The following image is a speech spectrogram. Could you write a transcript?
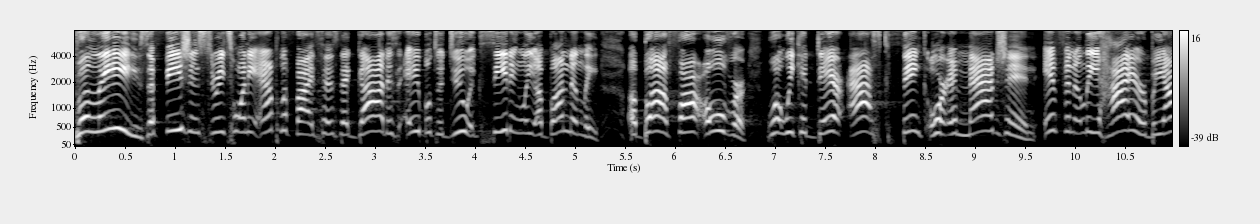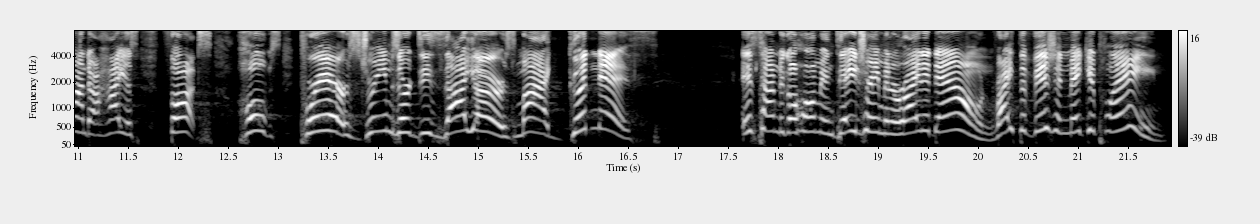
believes. Ephesians 3:20 amplified says that God is able to do exceedingly abundantly above far over what we could dare ask, think or imagine, infinitely higher beyond our highest thoughts, hopes, prayers, dreams or desires. My goodness. It's time to go home and daydream and write it down. Write the vision, make it plain.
